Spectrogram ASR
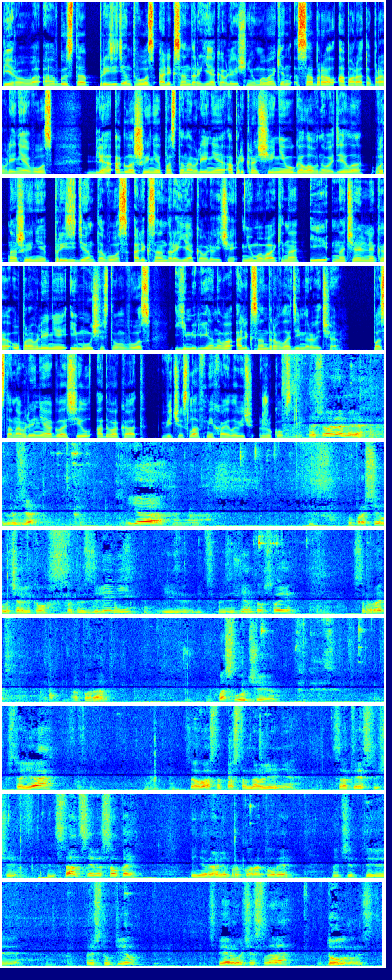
1 августа президент ВОЗ Александр Яковлевич Неумывакин собрал аппарат управления ВОЗ для оглашения постановления о прекращении уголовного дела в отношении президента ВОЗ Александра Яковлевича Неумывакина и начальника управления имуществом ВОЗ Емельянова Александра Владимировича. Постановление огласил адвокат Вячеслав Михайлович Жуковский. Значит, уважаемые друзья, я попросил начальников подразделений и вице-президентов своих собрать аппарат по случаю, что я, согласно постановлению соответствующей инстанции высокой Генеральной прокуратуры, значит, э, приступил с первого числа в должность.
